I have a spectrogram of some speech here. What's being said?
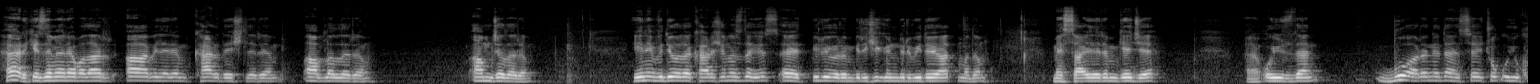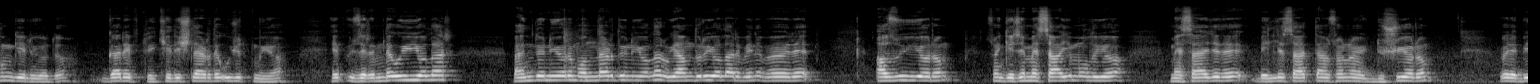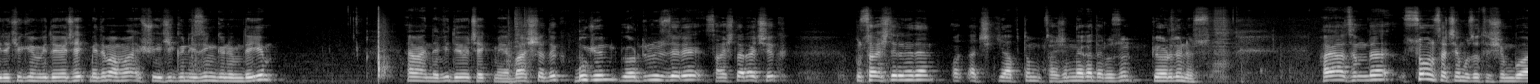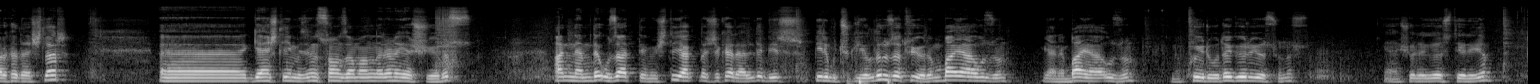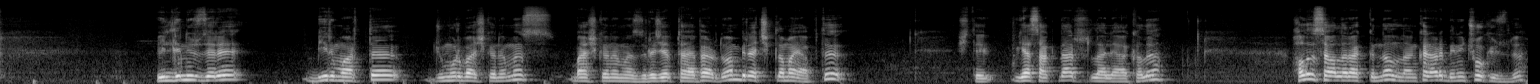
Herkese merhabalar abilerim, kardeşlerim, ablalarım, amcalarım. Yeni videoda karşınızdayız. Evet biliyorum bir iki gündür video atmadım. Mesailerim gece. Ee, o yüzden bu ara nedense çok uykum geliyordu. Garipti. Kedişler de uyutmuyor. Hep üzerimde uyuyorlar. Ben dönüyorum, onlar dönüyorlar. Uyandırıyorlar beni böyle az uyuyorum. Sonra gece mesaim oluyor. Mesaide de belli saatten sonra düşüyorum. Böyle bir iki gün video çekmedim ama şu iki gün izin günümdeyim. Hemen de video çekmeye başladık. Bugün gördüğünüz üzere saçlar açık. Bu saçları neden açık yaptım? Saçım ne kadar uzun gördünüz. Hayatımda son saçım uzatışım bu arkadaşlar. Ee, gençliğimizin son zamanlarını yaşıyoruz. Annem de uzat demişti. Yaklaşık herhalde bir, bir buçuk yıldır uzatıyorum. Bayağı uzun. Yani bayağı uzun. Kuyruğu da görüyorsunuz. Yani şöyle göstereyim. Bildiğiniz üzere 1 Mart'ta Cumhurbaşkanımız Başkanımız Recep Tayyip Erdoğan bir açıklama yaptı. İşte yasaklarla alakalı. Halı sahalar hakkında alınan karar beni çok üzdü.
